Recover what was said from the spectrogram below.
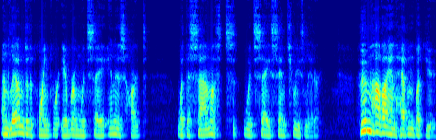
and led him to the point where Abram would say in his heart what the psalmists would say centuries later Whom have I in heaven but you?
